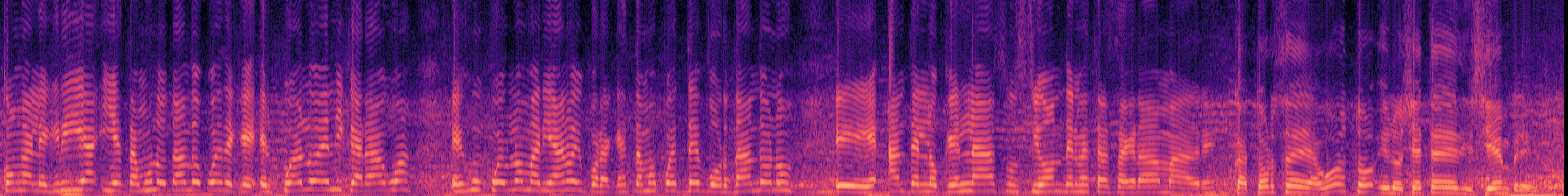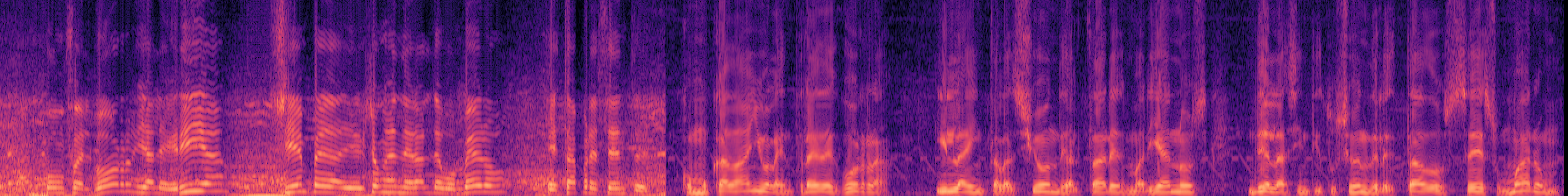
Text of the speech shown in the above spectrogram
con alegría y estamos notando pues de que el pueblo de Nicaragua es un pueblo mariano y por acá estamos pues desbordándonos eh, ante lo que es la asunción de nuestra Sagrada Madre. 14 de agosto y los 7 de diciembre. Con fervor y alegría, siempre la Dirección General de Bomberos está presente. Como cada año, la entrega de gorra y la instalación de altares marianos de las instituciones del Estado se sumaron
